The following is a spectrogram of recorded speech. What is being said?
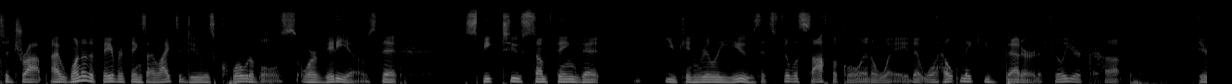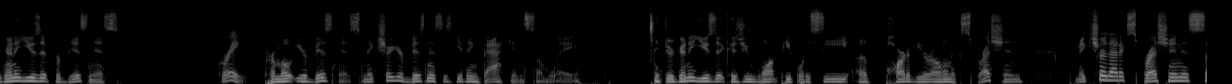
to drop I one of the favorite things I like to do is quotables or videos that speak to something that you can really use. It's philosophical in a way that will help make you better to fill your cup. If you're going to use it for business, great. Promote your business. Make sure your business is giving back in some way. If you're going to use it because you want people to see a part of your own expression, make sure that expression is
